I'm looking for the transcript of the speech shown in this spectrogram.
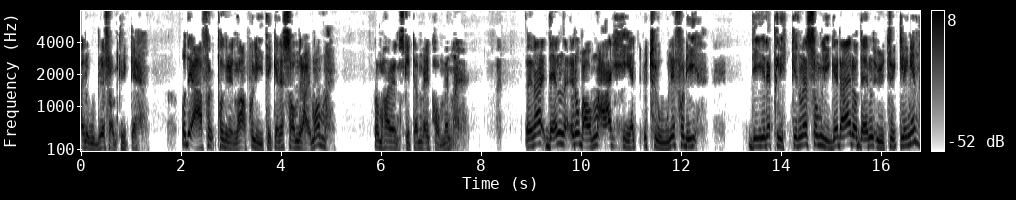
erobrer Frankrike. Og det er pga. politikere som Raymond, som har ønsket dem velkommen. Den, den romanen er helt utrolig fordi de replikkene som ligger der, og den utviklingen,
